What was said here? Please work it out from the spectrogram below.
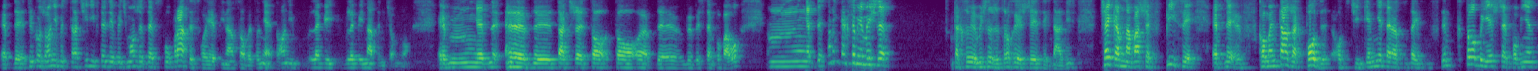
E, tylko że oni by stracili wtedy być może te współprace swoje finansowe, to nie, to oni lepiej, lepiej na tym ciągną. E, e, Także to, to e, by występowało. Mm, No więc tak sobie myślę, tak sobie myślę, że trochę jeszcze jest tych nazwisk. Czekam na Wasze wpisy e, w komentarzach pod odcinkiem, nie teraz tutaj w tym, kto by jeszcze powinien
